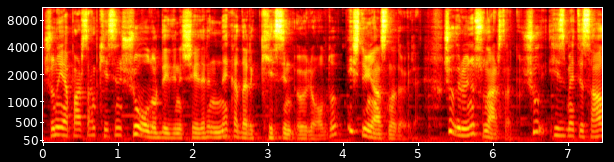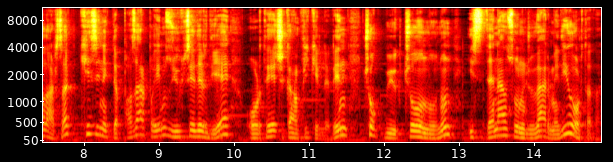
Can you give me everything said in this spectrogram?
Şunu yaparsam kesin şu olur dediğiniz şeylerin ne kadarı kesin öyle oldu? İş dünyasında da öyle. Şu ürünü sunarsak, şu hizmeti sağlarsak kesinlikle pazar payımız yükselir diye ortaya çıkan fikirlerin çok büyük çoğunluğunun istenen sonucu vermediği ortada.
